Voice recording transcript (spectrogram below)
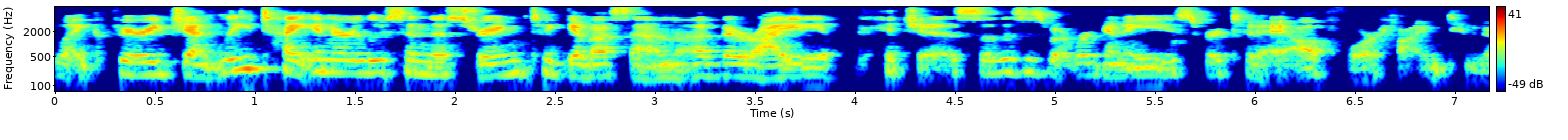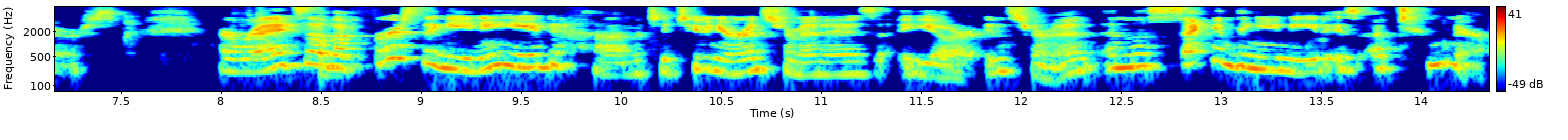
like very gently tighten or loosen the string to give us um, a variety of pitches. So this is what we're gonna use for today, all four fine tuners. All right, so the first thing you need um, to tune your instrument is your instrument. And the second thing you need is a tuner.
